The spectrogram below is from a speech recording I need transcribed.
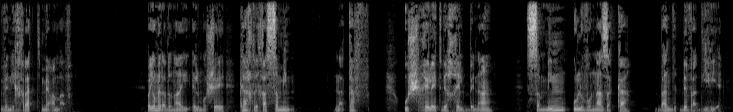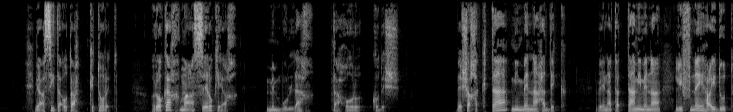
ונכרת מעמיו. ויאמר אדוני אל משה, קח לך סמים, נטף, ושכלת וחלבנה, סמים ולבונה זכה, בד בבד יהיה. ועשית אותה קטורת, רוקח מעשה רוקח, ממולח טהור קודש. ושחקת ממנה הדק, ונתת ממנה לפני העדות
